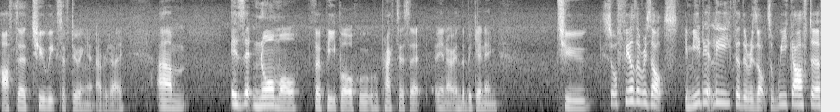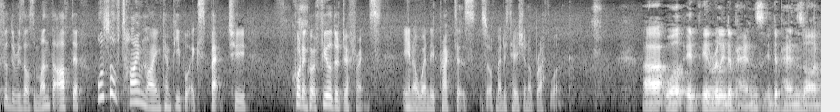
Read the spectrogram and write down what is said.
after two weeks of doing it every day. Um, is it normal for people who, who practice it, you know, in the beginning, to sort of feel the results immediately, feel the results a week after, feel the results a month after? What sort of timeline can people expect to, quote unquote, feel the difference? You know, when they practice sort of meditation or breath work. Uh, well, it, it really depends. It depends on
